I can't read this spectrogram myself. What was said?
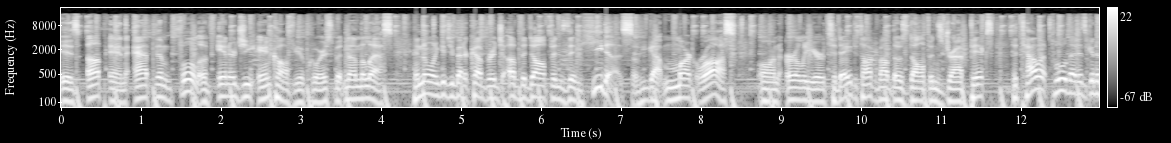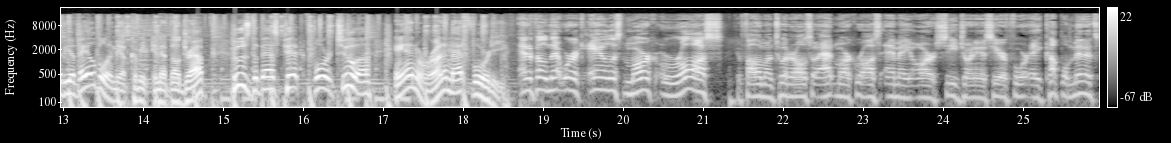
is up and at them, full of energy and coffee, of course, but nonetheless. And no one gives you better coverage of the Dolphins than he does. So he got Marc Ross on earlier today to talk about those Dolphins draft picks, the talent pool that is going to be available in the upcoming NFL draft, who's the best pick for Tua, and running that 40. NFL Network analyst Marc Ross. You can follow him on Twitter also at Marc Ross, M A R C, joining us here for a couple minutes.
